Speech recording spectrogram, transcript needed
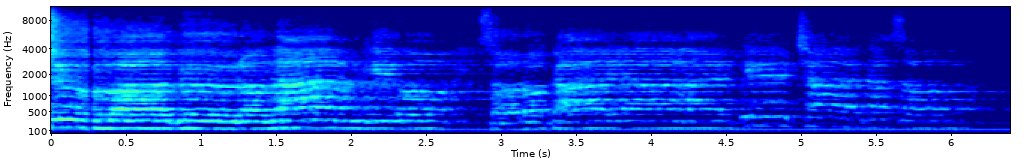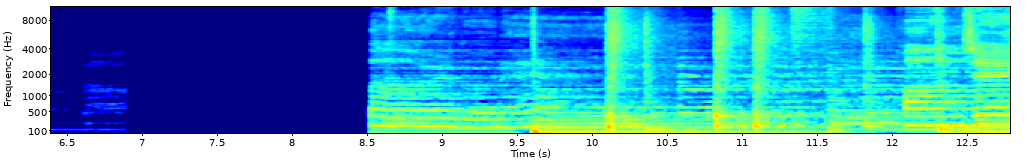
추억으로 남기고 서로 가야 할 길 찾아서 얼굴에 언제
